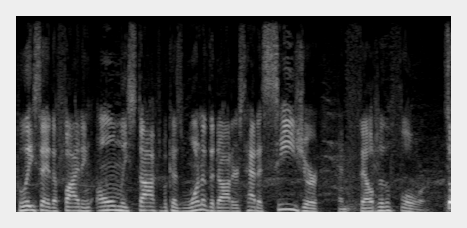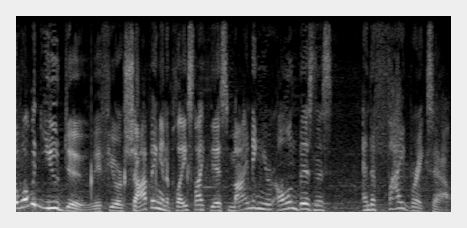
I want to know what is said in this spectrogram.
Police say the fighting only stopped because one of the daughters had a seizure and fell to the floor. So what would you do if you're shopping in a place like this, minding your own business, and a fight breaks out?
